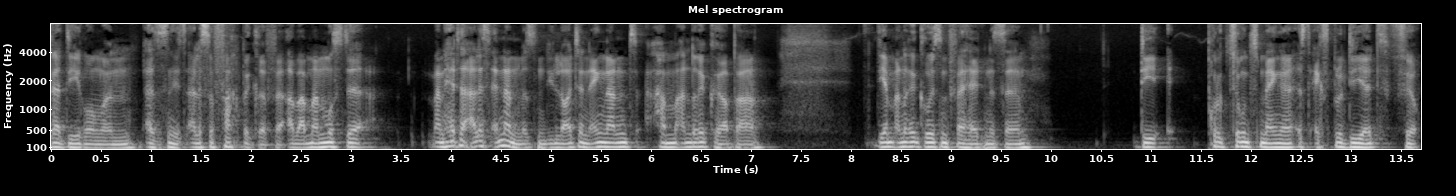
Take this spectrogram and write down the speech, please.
Gradierungen, also es sind jetzt alles so Fachbegriffe, aber man musste, man hätte alles ändern müssen. Die Leute in England haben andere Körper die haben andere Größenverhältnisse. Die Produktionsmenge ist explodiert für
